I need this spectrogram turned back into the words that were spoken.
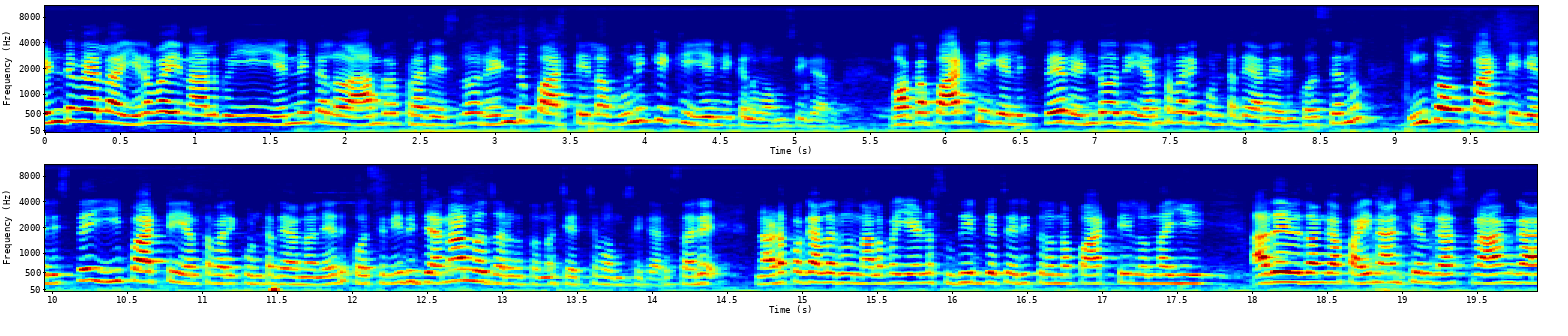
రెండు వేల ఇరవై నాలుగు ఈ ఎన్నికలు ఆంధ్రప్రదేశ్లో రెండు పార్టీల ఉనికికి ఎన్నికలు వంశీ గారు. ఒక పార్టీ గెలిస్తే రెండోది ఎంతవరకు ఉంటుంది అనేది క్వశ్చన్ ఇంకొక పార్టీ గెలిస్తే ఈ పార్టీ ఎంతవరకు ఉంటుంది అని అనేది క్వశ్చన్ ఇది జనాల్లో జరుగుతున్న చర్చ వంశీ గారు. సరే నడపగలరు నలభై ఏళ్ళ సుదీర్ఘ చరిత్ర ఉన్న పార్టీలు ఉన్నాయి. అదేవిధంగా ఫైనాన్షియల్గా స్ట్రాంగ్గా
